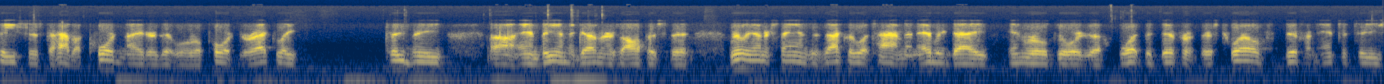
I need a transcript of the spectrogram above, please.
piece is to have a coordinator that will report directly to me uh, and be in the governor's office that really understands exactly what's happening every day in rural Georgia. What the different there's 12 different entities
